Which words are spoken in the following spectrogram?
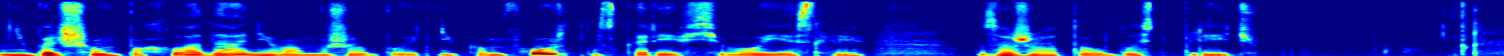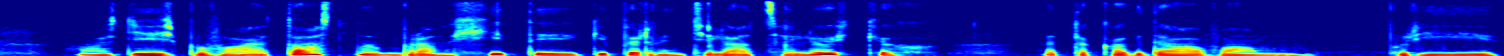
небольшом похолодании. Вам уже будет некомфортно, скорее всего, если зажата область плеч. А, здесь бывают астмы, бронхиты, гипервентиляция легких. Это когда вам при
